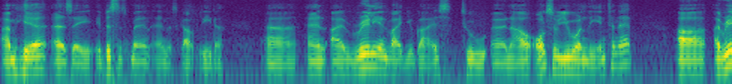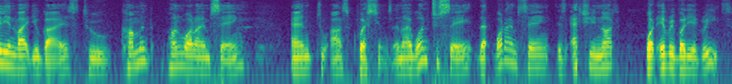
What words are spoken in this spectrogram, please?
I'm here as a, a businessman and a scout leader. Uh, and I really invite you guys to uh, now, also you on the internet, uh, I really invite you guys to comment upon what I'm saying and to ask questions. And I want to say that what I'm saying is actually not what everybody agrees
